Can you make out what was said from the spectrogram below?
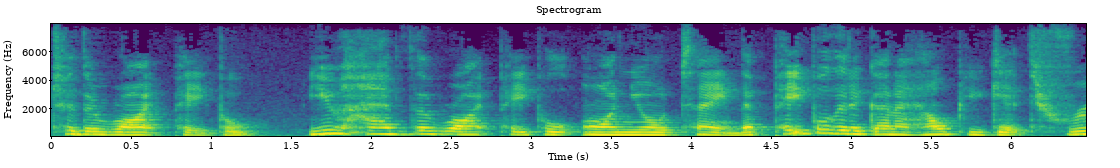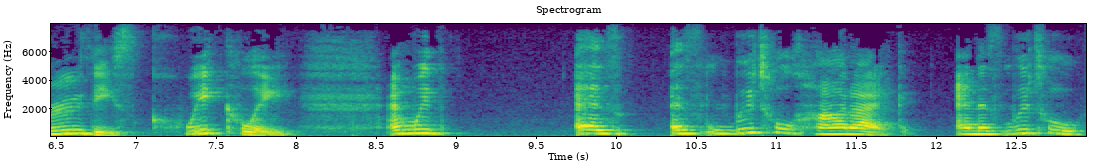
to the right people you have the right people on your team, the people that are going to help you get through this quickly and with as as little heartache and as little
